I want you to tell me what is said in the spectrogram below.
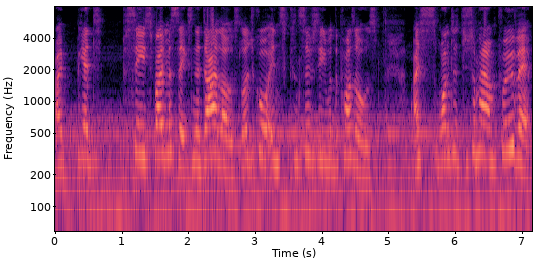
I began to see spelling mistakes in the dialogues, logical inconsistencies with the puzzles. I wanted to somehow improve it.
